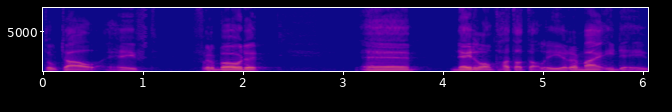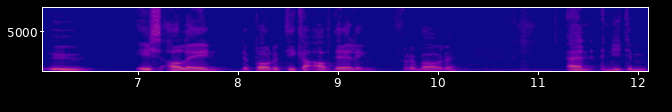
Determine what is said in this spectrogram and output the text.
totaal heeft verboden. Uh, Nederland had dat al eerder, maar in de EU is alleen de politieke afdeling verboden. En niet de,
